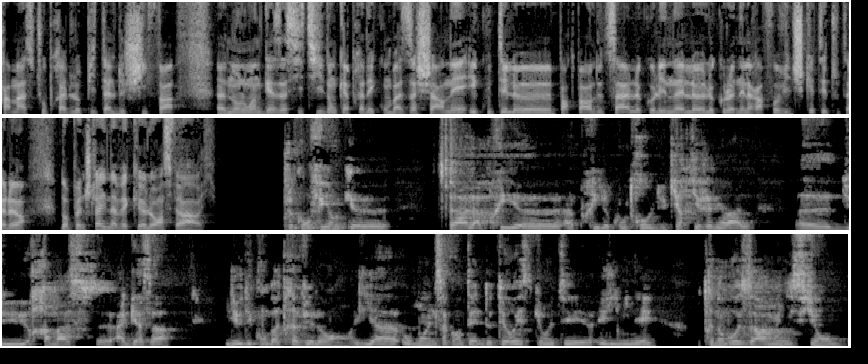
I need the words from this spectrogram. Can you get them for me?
Hamas, tout près de l'hôpital de Shifa, euh, non loin de Gaza City. Donc après des combats acharnés, écoutez le porte-parole de Tzal, le colonel, le colonel Rafovitch, qui était tout à l'heure dans Punchline avec euh, Laurence Ferrari. Je confirme que Tzal a pris, a pris le contrôle du quartier général du Hamas à Gaza. Il y a eu des combats très violents. Il y a au moins une cinquantaine de terroristes qui ont été euh, éliminés. De très nombreuses armes, munitions,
